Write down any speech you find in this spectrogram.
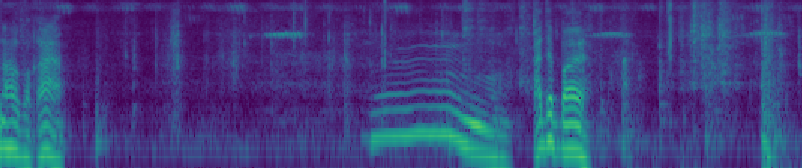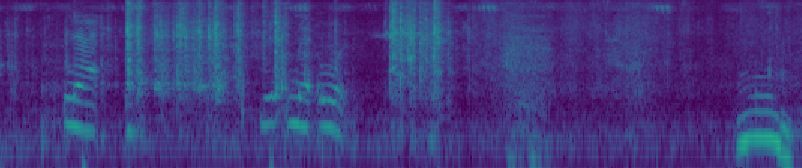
นอกปลาก้าอืมอาจจะไป Nè Mẹ mẹ ơi อืม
